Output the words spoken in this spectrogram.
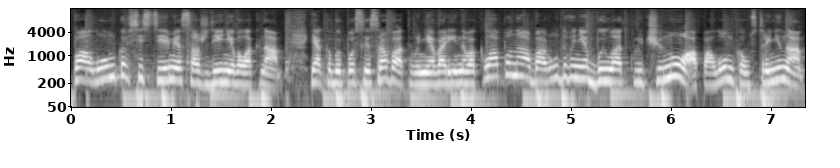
поломка в системе осаждения волокна. Якобы после срабатывания аварийного клапана оборудование было отключено, а поломка устранена устранена.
